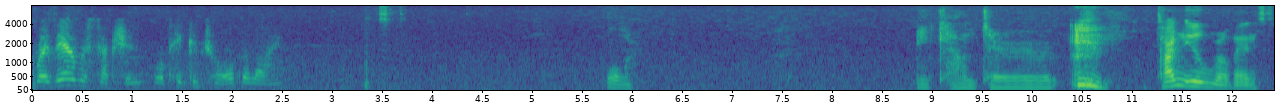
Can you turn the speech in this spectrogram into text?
where their reception will take control of the line. 4. Encounter. Time new romance.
